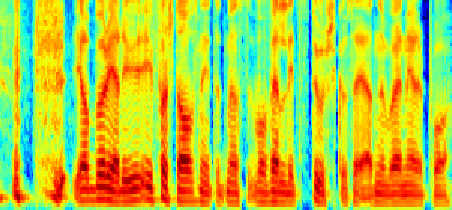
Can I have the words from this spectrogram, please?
jag började ju i första avsnittet med att vara väldigt stursk och säga att nu var jag nere på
